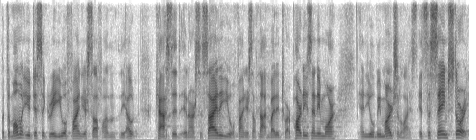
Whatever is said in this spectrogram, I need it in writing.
But the moment you disagree, you will find yourself on the outcasted in our society. You will find yourself not invited to our parties anymore, and you will be marginalized. It's the same story.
